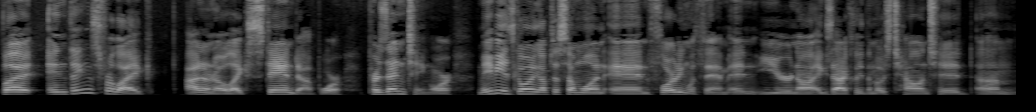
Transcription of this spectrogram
But in things for like, I don't know, like stand up or presenting, or maybe it's going up to someone and flirting with them, and you're not exactly the most talented um,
